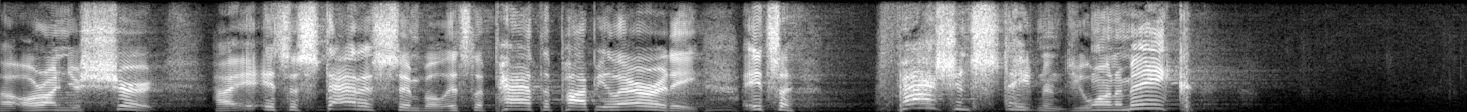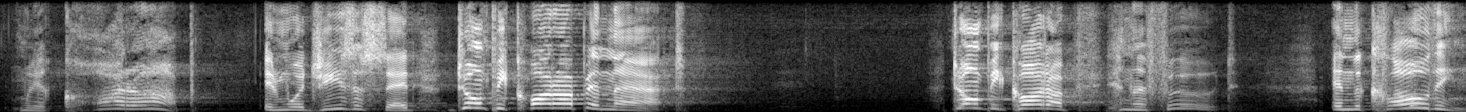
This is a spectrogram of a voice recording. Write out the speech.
uh, or on your shirt? Uh, it's a status symbol. It's the path of popularity. It's a fashion statement you want to make. We are caught up in what Jesus said. Don't be caught up in that. Don't be caught up in the food, in the clothing.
